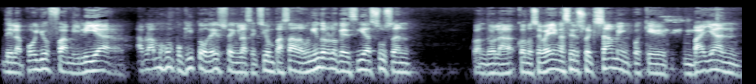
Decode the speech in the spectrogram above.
del apoyo familiar, hablamos un poquito de eso en la sección pasada, uniéndolo a lo que decía Susan cuando, la, cuando se vayan a hacer su examen, pues que vayan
